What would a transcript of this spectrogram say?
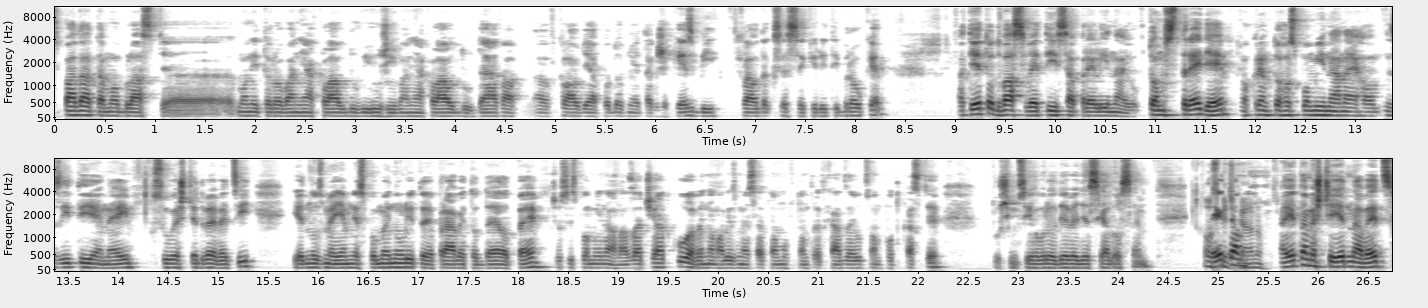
Spadá tam oblasť e, monitorovania cloudu, využívania cloudu, dáva v cloude a podobne, takže CASB, Cloud Access Security Broker. A tieto dva svety sa prelínajú. V tom strede, okrem toho spomínaného ZTNA, sú ešte dve veci. Jednu sme jemne spomenuli, to je práve to DLP, čo si spomínal na začiatku a venovali sme sa tomu v tom predchádzajúcom podcaste tuším si hovoril 98. Osmička, a, je tam, a je tam ešte jedna vec,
